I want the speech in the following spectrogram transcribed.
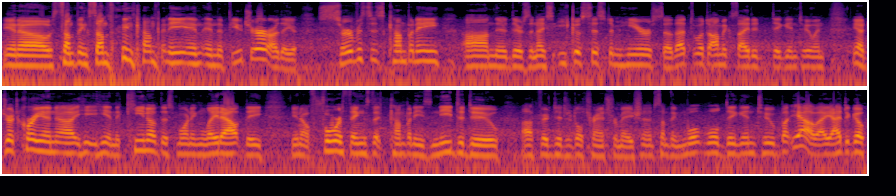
you know, something something company in, in the future? Are they a services company? Um, there, there's a nice ecosystem here, so that's what I'm excited to dig into. And yeah, George Kurian, uh, he, he in the keynote this morning laid out the you know, four things that companies need to do uh, for digital transformation. It's something we'll, we'll dig into, but yeah, I had to go,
